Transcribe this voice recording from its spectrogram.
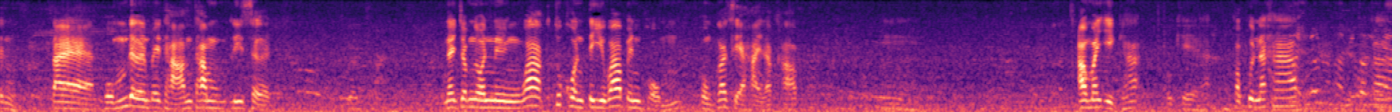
น แต่ผมเดินไปถามทำรีเสิร์ช ในจำนวนหนึ่งว่าทุกคนตีว่าเป็นผม ผมก็เสียหายแล้วครับอืมเอามาอีกฮะ โอเคฮะ ขอบคุณนะครับ เรื่องนึงค่ะพี่ตัวเลีย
